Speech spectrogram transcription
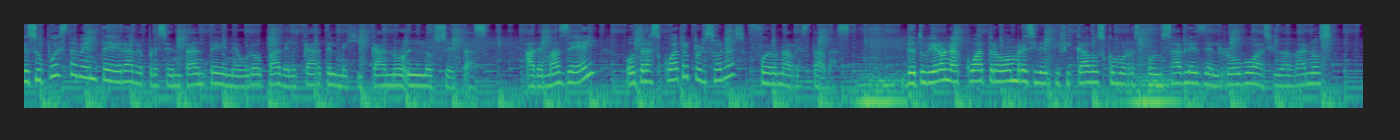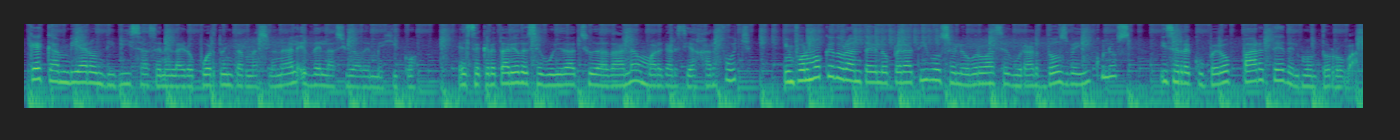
que supuestamente era representante en Europa del cártel mexicano Los Zetas. Además de él, otras cuatro personas fueron arrestadas. Detuvieron a cuatro hombres identificados como responsables del robo a ciudadanos que cambiaron divisas en el Aeropuerto Internacional de la Ciudad de México. El secretario de Seguridad Ciudadana, Omar García Harfuch, informó que durante el operativo se logró asegurar dos vehículos y se recuperó parte del monto robado.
